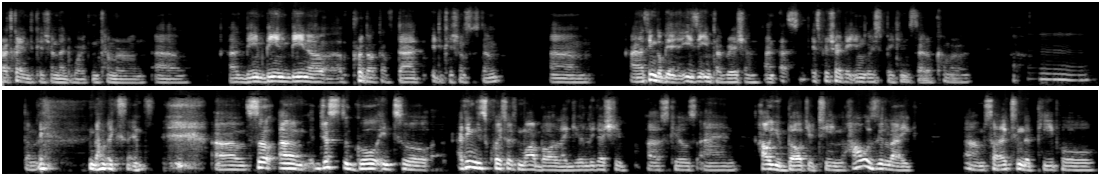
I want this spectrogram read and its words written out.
practical education network in Cameroon. Um, and being being being a, a, product of that education system, um, and I think there'll be an easy integration, and especially the English speaking side of Cameroon. Mm. That, make, that makes sense. Um, so um, just to go into, I think this question is more about like your leadership uh, skills and how you built your team. How was it like um, selecting the people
